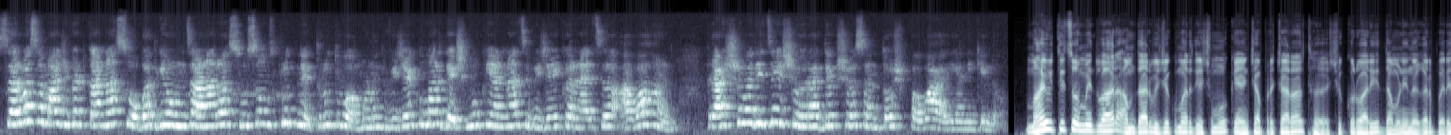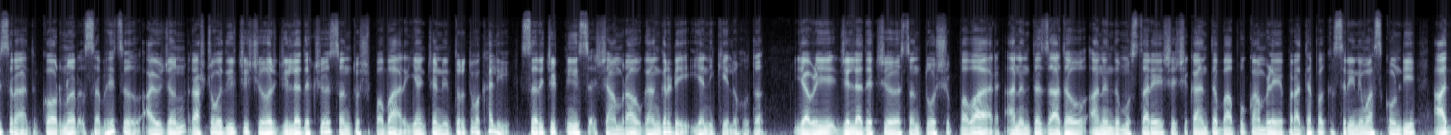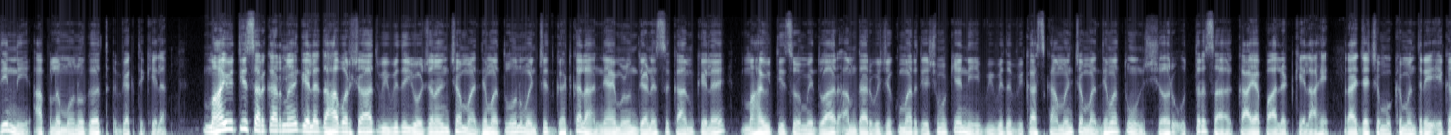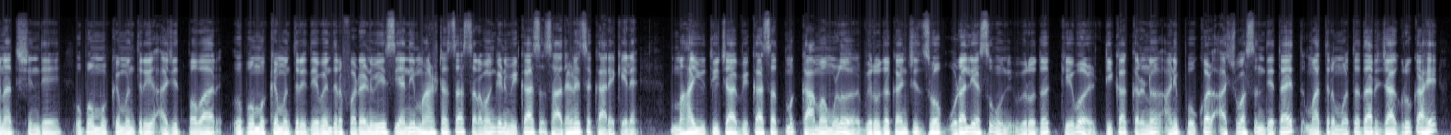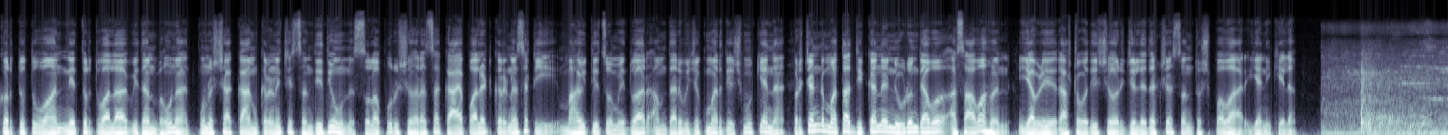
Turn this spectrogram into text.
सर्व समाज घटकांना सोबत घेऊन जाणारं सुसंस्कृत नेतृत्व म्हणून विजयकुमार देशमुख यांनाच विजयी करण्याचं आवाहन राष्ट्रवादीचे शहराध्यक्ष संतोष पवार यांनी केलं. महायुतीचे उमेदवार आमदार विजयकुमार देशमुख यांच्या प्रचारार्थ शुक्रवारी दमणीनगर परिसरात कॉर्नर सभेचं आयोजन राष्ट्रवादीचे शहर जिल्हाध्यक्ष संतोष पवार यांच्या नेतृत्वाखाली सरचिटणीस शामराव गांगर्डे यांनी केलं होतं. यावेळी जिल्हाध्यक्ष संतोष पवार अनंत जाधव आनंद मुस्तारे शशिकांत बापू कांबळे प्राध्यापक श्रीनिवास कोंडी आदींनी आपलं मनोगत व्यक्त केलं. महायुती सरकारनं गेल्या दहा वर्षात विविध योजनांच्या माध्यमातून वंचित घटकाला न्याय मिळवून देण्याचं काम केलंय. महायुतीचे उमेदवार आमदार विजयकुमार देशमुख यांनी विविध विकास कामांच्या माध्यमातून शहर उत्तरचा कायापालट केला आहे. राज्याचे मुख्यमंत्री एकनाथ शिंदे उपमुख्यमंत्री अजित पवार उपमुख्यमंत्री देवेंद्र फडणवीस यांनी महाराष्ट्राचा सर्वांगीण विकास साधण्याचं कार्य केलंय. महायुतीच्या विकासात्मक कामामुळं विरोधकांची झोप उडाली असून विरोधक केवळ टीका करणं आणि पोकळ आश्वासन देत आहेत मात्र मतदार जागरूक आहे. कर्तृत्ववान नेतृत्वाला विधानभवनात पुनश्च काम करण्याची संधी देऊन सोलापूर शहराचा कायापालट करण्यासाठी महायुतीचे उमेदवार आमदार विजयकुमार देशमुख यांना प्रचंड मताधिक्यानं निवडून द्यावं असं आवाहन यावेळी राष्ट्रवादी शहर जिल्हाध्यक्ष संतोष पवार यांनी केलं.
